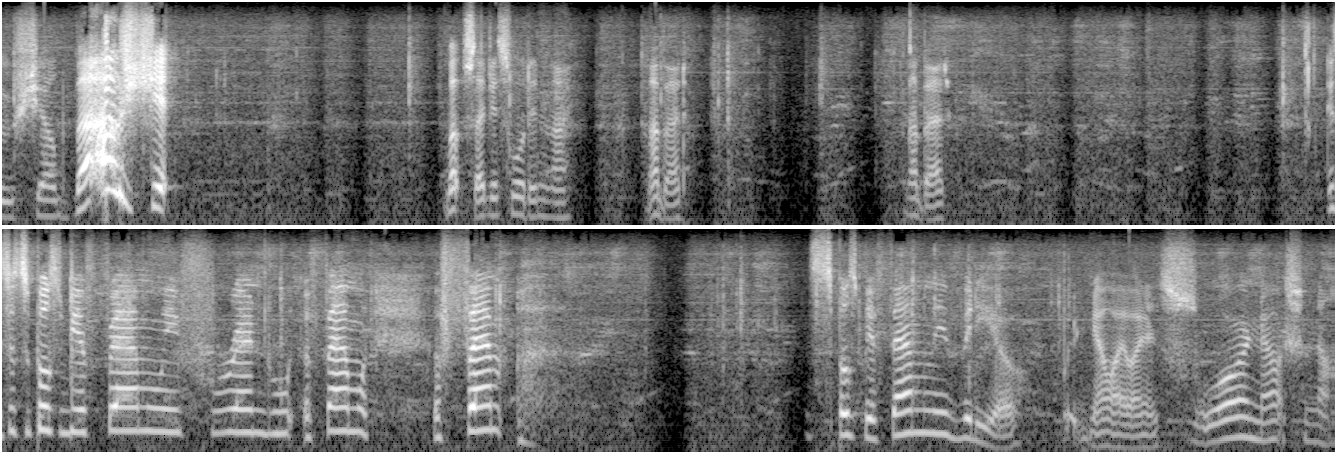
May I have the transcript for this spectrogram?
Blue shell. Oh shit! Whoops, I just swore, didn't I? My bad. My bad. This is supposed to be a family friendly, a family, a fam. It's supposed to be a family video, but no, I went and swore, now it's not.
